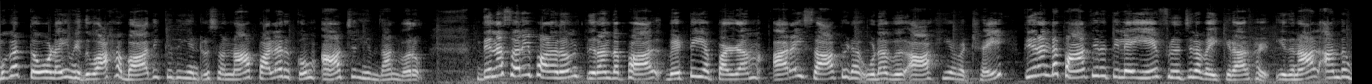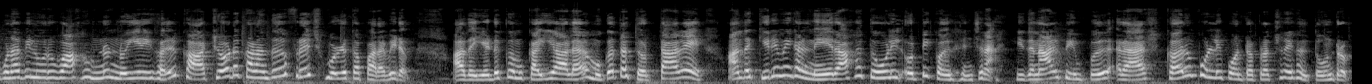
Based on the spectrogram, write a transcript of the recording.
முகத்தோலை மெதுவாக பாதிக்குது என்று சொன்னா பலருக்கும் ஆச்சரியம்தான் வரும். தினசரி பலரும் திறந்த பால் வெட்டிய பழம் அரை சாப்பிட உணவு ஆகியவற்றை திறந்த பாத்திரத்திலேயே ஃப்ரிட்ஜில் வைக்கிறார்கள். இதனால் அந்த உணவில் உருவாகும் நுண்ணுயிரிகள் காற்றோடு கலந்து ஃப்ரிட்ஜ் முழுக்க பரவிடும். அதை எடுக்கும் கையால முகத்தை தொட்டாலே அந்த கிருமிகள் நேராக தோளில் ஒட்டி கொள்கின்றன இதனால் பிம்பிள் ரேஷ் கரும்புள்ளி போன்ற பிரச்சனைகள் தோன்றும்.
